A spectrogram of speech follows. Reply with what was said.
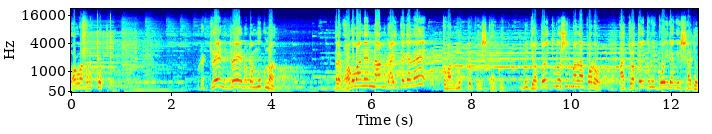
ভগবান বলে কচু। ওটা ড্রেন ড্রেন, ওটা মুখ নয়। তাহলে ভগবানের নাম গাইতে গেলে তোমার মুখকে পরিষ্কার করতে তুমি যতই তুলসীর মালা পড়ো আর যতই তুমি বৈরাগী সাজো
